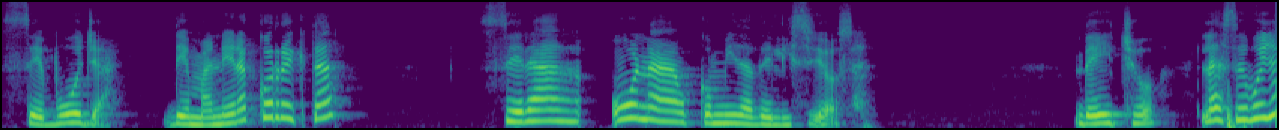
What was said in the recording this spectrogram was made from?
cebolla de manera correcta, será una comida deliciosa. De hecho, la cebolla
